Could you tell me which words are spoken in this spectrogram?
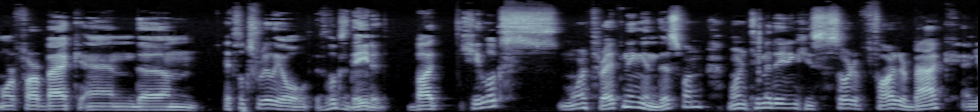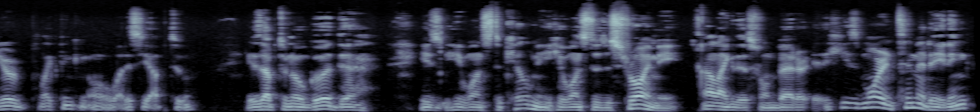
more far back and um, it looks really old. It looks dated. But he looks more threatening in this one, more intimidating. He's sort of farther back, and you're like thinking, "Oh, what is he up to? He's up to no good. He's he wants to kill me. He wants to destroy me." I like this one better. He's more intimidating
